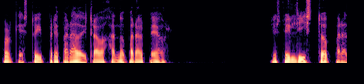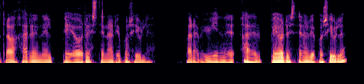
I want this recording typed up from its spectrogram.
porque estoy preparado y trabajando para el peor. Yo estoy listo para trabajar en el peor escenario posible, para vivir en el, peor escenario posible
